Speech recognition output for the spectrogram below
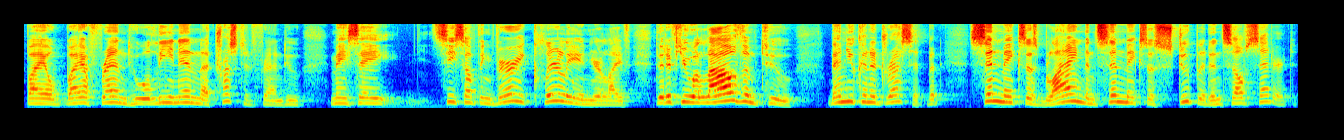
by a, by a friend who will lean in, a trusted friend who may say, see something very clearly in your life that if you allow them to, then you can address it. But sin makes us blind and sin makes us stupid and self centered.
